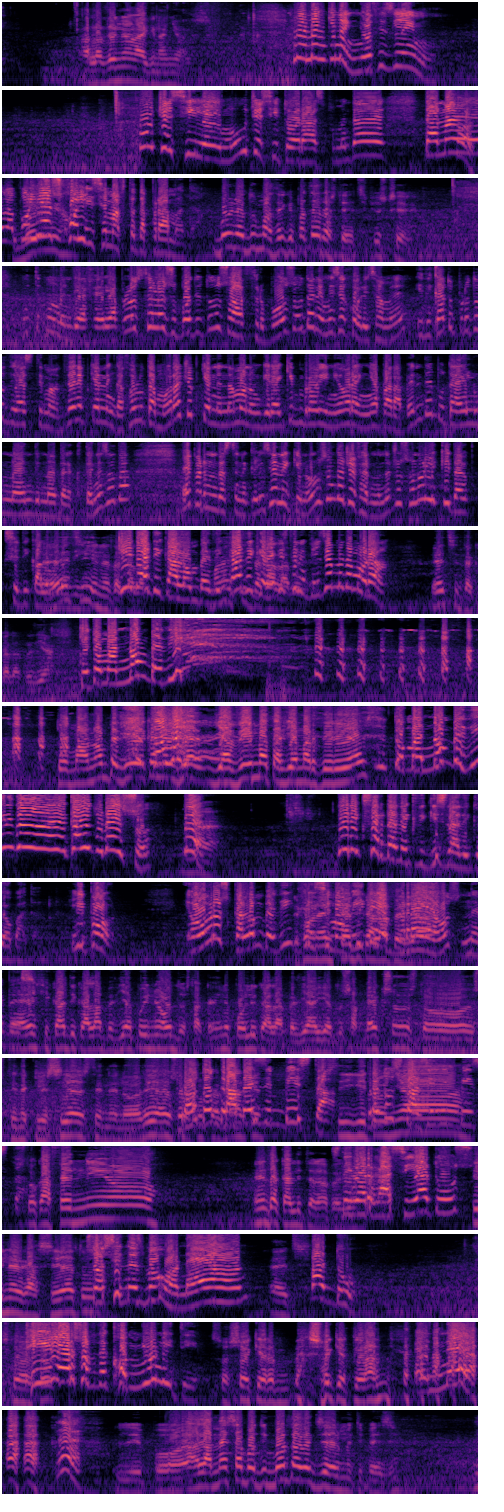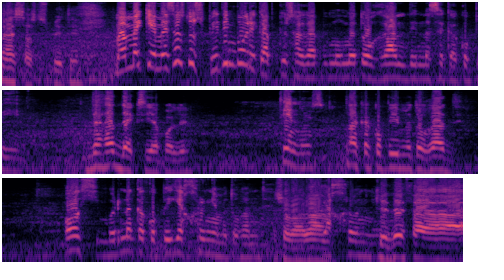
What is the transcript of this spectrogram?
Αλλά δεν είναι ανάγκη να νιώθεις. Είναι ανάγκη να νιώθεις, λέει μου. Ούτε εσύ, λέει μου, ούτε εσύ τώρα, ας πούμε. Τα, τα, να- Εντάξει, πολύ μπορεί- ασχολείσαι με αυτά τα πράγματα. Μπορεί να του μάθει και ο πατέρας του έτσι, ποιος ξέρει. Ούτε που με ενδιαφέρει. Απλώς θέλω να σου πω ότι τούτος ο άνθρωπος, όταν εμείς εχωρίσαμε, ειδικά το πρώτο διάστημα, δεν έπιανε καθόλου τα μωρά, και έπιανε τα μόνο Κυριακή πρωί η ώρα 9 παρα 5 που τα έλουν έντυνα τα κτένιζα τα, έπαιρναν τα στην εκκλησία, ανακοινωνούσαν τα και έφερναν τα. Και ούσαν όλοι, κοίταξε τι καλό Έτσι παιδί. είναι τα Κοίτα καλά. τι καλό παιδί. Μα έτσι Κάθε είναι τα Κυριακή καλά στην παιδιά. εκκλησία με τα μωρά. Έτσι είναι τα καλά παιδιά. Και το μανόν παιδί. το μανόν παιδί έκανε δια, διαβήματα διαμαρτυρίας. το μανόν παιδί ήταν κάτι του Νέσο. Ναι. Δεν ήξερε να διεκδικήσει τα δικαιώματα του. Λοιπόν, ο όρος καλό παιδί Λοιπόν, έχει κάτι χρησιμοποιείται καλά παιδιά. ευρέως. Ναι, πες. Έχει κάτι καλά παιδιά που είναι όντως είναι πολύ καλά παιδιά για τους απ' έξω, στο, στην εκκλησία, στην ενορία, στο Πρώτον σούπερ τραπέζι μάρκετ, πίστα. Στη Πρώτον γειτονιά, σταζίδι πίστα. στο καφενείο. Είναι τα καλύτερα παιδιά. Στην εργασία τους, Στην εργασία τους. στο σύνδεσμο γονέων, Έτσι. παντού. Στο, στο, Pillars of the community. στο soccer, soccer club. Ε, ναι, ναι. λοιπόν, αλλά μέσα από την πόρτα δεν ξέρουμε τι παίζει. Μέσα στο σπίτι. Μα με και μέσα στο σπίτι μπορεί κάποιος αγάπη μου με το γάντι να σε κακοποιεί. Δεν θα αντέξει για πολύ. Τι εννοείς; Να κακοποιεί με το γάντι. Όχι, μπορεί να κακοποιεί για χρόνια με το γάντι. Σοβαρά. Για χρόνια. Και δεν θα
